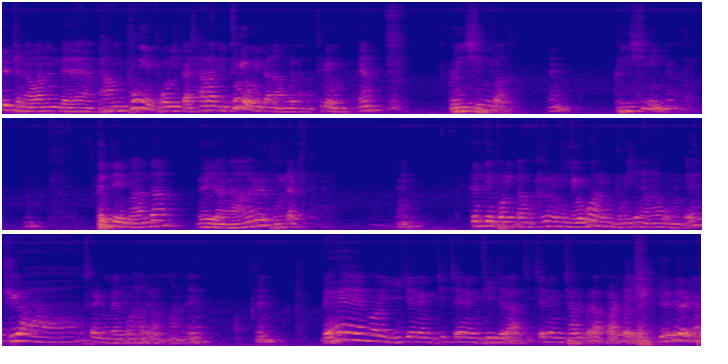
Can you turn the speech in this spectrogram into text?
이렇게 나왔는데 방풍이 부으니까 사람이 두려우니까 나온 거다 두려우니까 예? 근심과 예? 근심이 응? 그때 뭐 한다? 너희가 나를 했단 말이야 예? 그런데 보니까 그거는 뭐 여호와는 부르진 안 하고 뭐, 내 주야 소리는 몇번 하더라만 예? 예? 네뭐 이재명, 찌재명 뒤져라, 찌재명 잘 보라, 빨리 봐 이러더라고.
